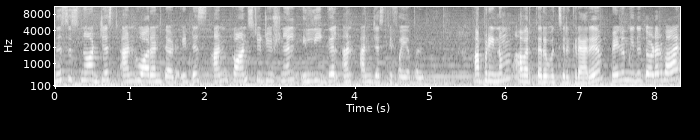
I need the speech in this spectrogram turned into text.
this is not just unwarranted it is unconstitutional illegal and unjustifiable அப்படின்னும் அவர் தெரிவிச்சிருக்கிறாரு. மேலும் இது தொடர்பாக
